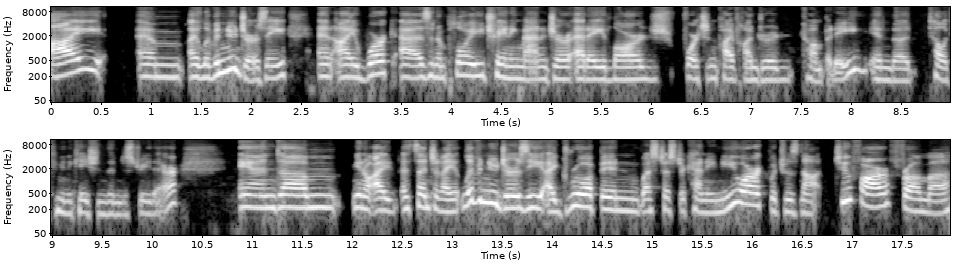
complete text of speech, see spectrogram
I am I live in New Jersey and I work as an employee training manager at a large Fortune 500 company in the telecommunications industry there and um, you know i essentially i live in new jersey. I grew up in westchester county new york which was not too far from uh,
